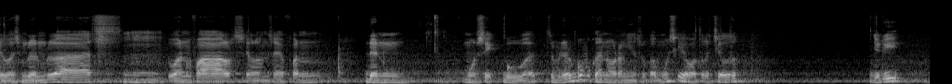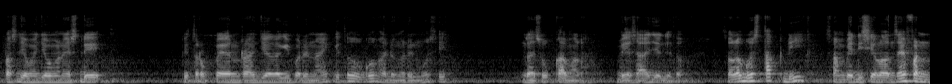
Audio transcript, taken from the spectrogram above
Dewa 19 Hmm. One Vals, Ceylon Seven dan musik buat sebenarnya gue bukan orang yang suka musik ya waktu kecil tuh. Jadi pas zaman zaman SD Peter Pan Raja lagi pada naik gitu gue nggak dengerin musik. Nggak suka malah biasa aja gitu. Soalnya gue stuck di sampai di Ceylon Seven.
